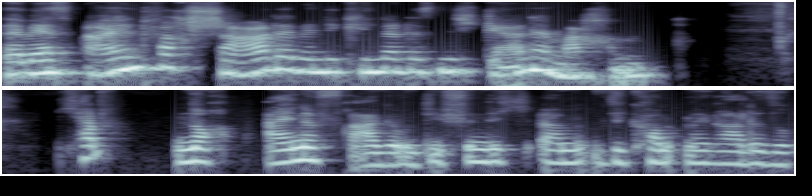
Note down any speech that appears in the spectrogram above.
Da wäre es einfach schade, wenn die Kinder das nicht gerne machen. Ich habe noch eine Frage und die finde ich, ähm, die kommt mir gerade so.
